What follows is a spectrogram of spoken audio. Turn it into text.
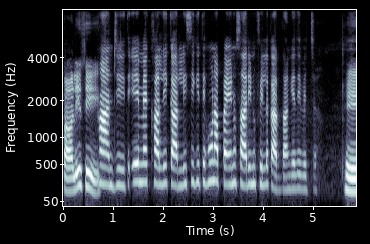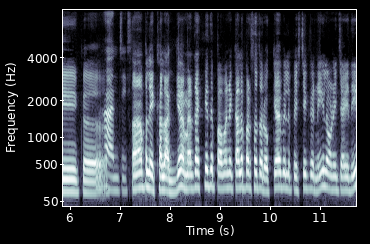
ਪਾ ਲਈ ਸੀ? ਹਾਂਜੀ ਤੇ ਇਹ ਮੈਂ ਖਾਲੀ ਕਰ ਲਈ ਸੀਗੀ ਤੇ ਹੁਣ ਆਪਾਂ ਇਹਨੂੰ ਸਾਰੀ ਨੂੰ ਫਿਲ ਕਰ ਦਾਂਗੇ ਇਹਦੇ ਵਿੱਚ। ਠੀਕ। ਹਾਂਜੀ। ਤਾਂ ਭਲੇਖਾ ਲੱਗ ਗਿਆ। ਮੈਂ ਤਾਂ ਕਿਤੇ ਪਵਨ ਨੇ ਕੱਲ ਪਰਸੋਂ ਤਾਂ ਰੋਕਿਆ ਵੀ ਲਿਪਸਟਿਕ ਨਹੀਂ ਲਾਉਣੀ ਚਾਹੀਦੀ।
